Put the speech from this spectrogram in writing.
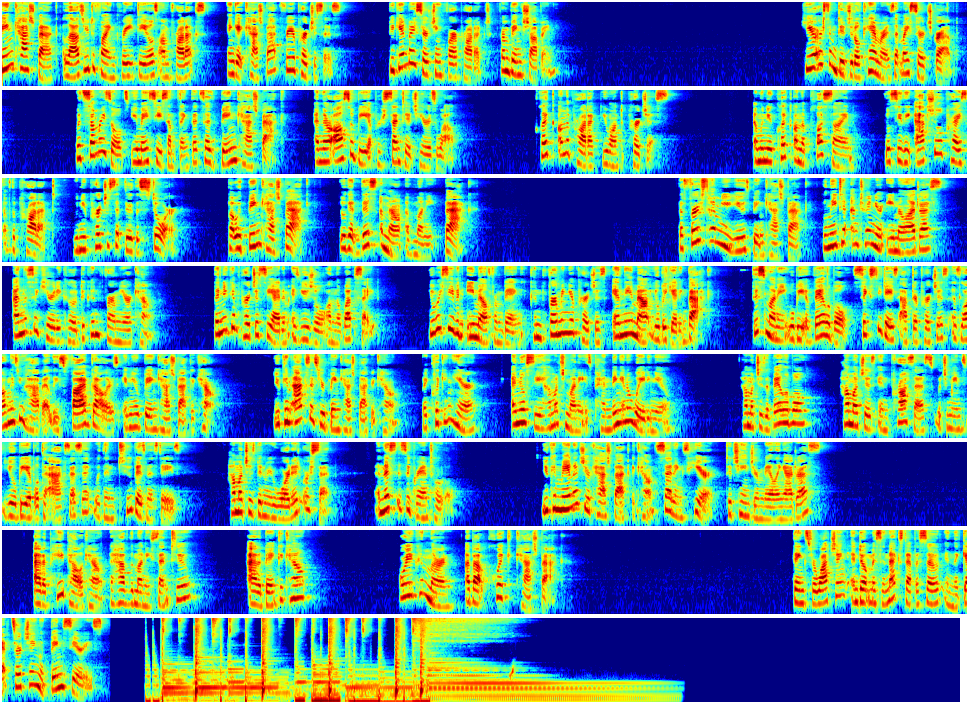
Bing Cashback allows you to find great deals on products and get cashback for your purchases. Begin by searching for a product from Bing Shopping. Here are some digital cameras that my search grabbed. With some results, you may see something that says Bing Cashback, and there will also be a percentage here as well. Click on the product you want to purchase. And when you click on the plus sign, you'll see the actual price of the product when you purchase it through the store. But with Bing Cashback, you'll get this amount of money back. The first time you use Bing Cashback, you'll need to enter in your email address and the security code to confirm your account. Then you can purchase the item as usual on the website. You'll receive an email from Bing confirming your purchase and the amount you'll be getting back. This money will be available 60 days after purchase as long as you have at least $5 in your Bing Cashback account. You can access your Bing Cashback account by clicking here and you'll see how much money is pending and awaiting you, how much is available, how much is in process, which means you'll be able to access it within two business days, how much has been rewarded or sent, and this is the grand total. You can manage your cashback account settings here to change your mailing address, add a PayPal account to have the money sent to, add a bank account, or you can learn about quick cashback. Thanks for watching and don't miss the next episode in the Get Searching with Bing series.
